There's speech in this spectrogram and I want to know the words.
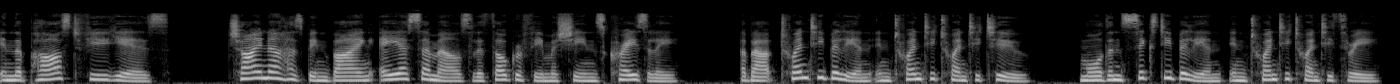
in the past few years, China has been buying ASML's lithography machines crazily, about 20 billion in 2022, more than 60 billion in 2023,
